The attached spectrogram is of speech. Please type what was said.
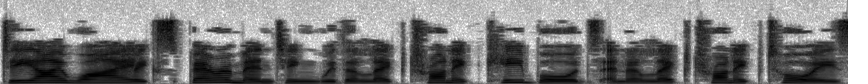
DIY experimenting with electronic keyboards and electronic toys,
